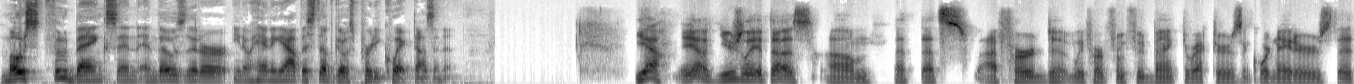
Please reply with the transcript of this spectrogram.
most food banks and, and those that are, you know, handing out, this stuff goes pretty quick, doesn't it? Yeah, yeah. Usually it does. Um, that that's I've heard. Uh, we've heard from food bank directors and coordinators that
